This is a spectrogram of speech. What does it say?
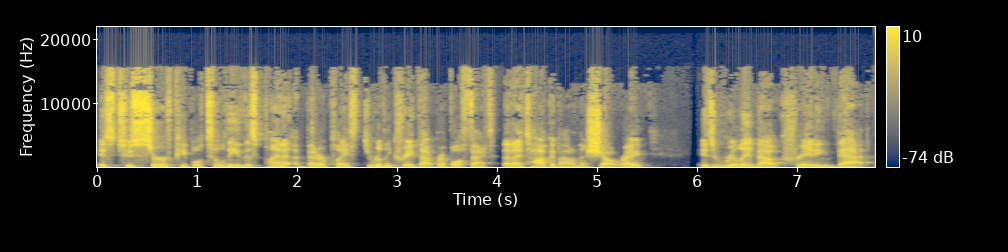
is to serve people, to leave this planet a better place, to really create that ripple effect that I talk about on the show, right? It's really about creating that.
